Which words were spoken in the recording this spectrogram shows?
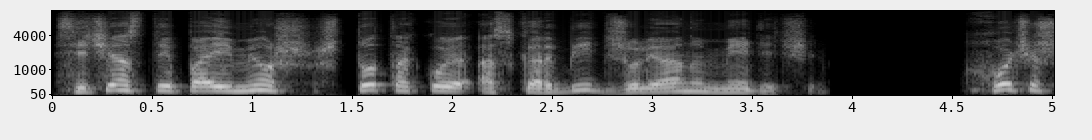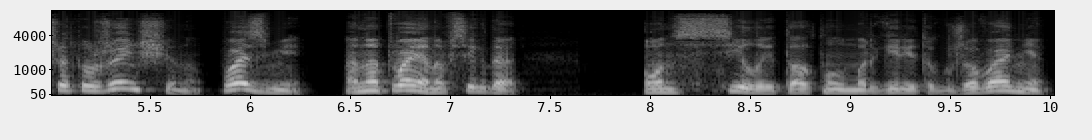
Сейчас ты поймешь, что такое оскорбить Джулиану Медичи. Хочешь эту женщину? Возьми, она твоя навсегда». Он с силой толкнул Маргариту к Джованни,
